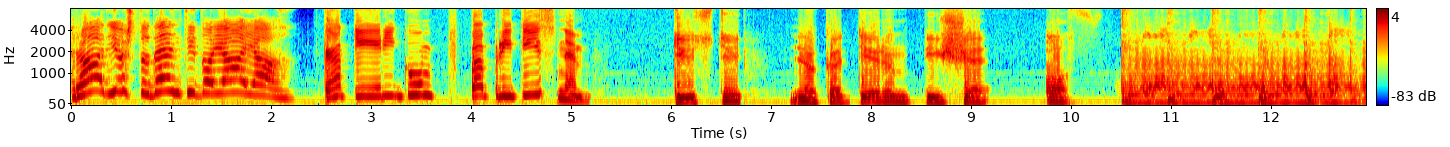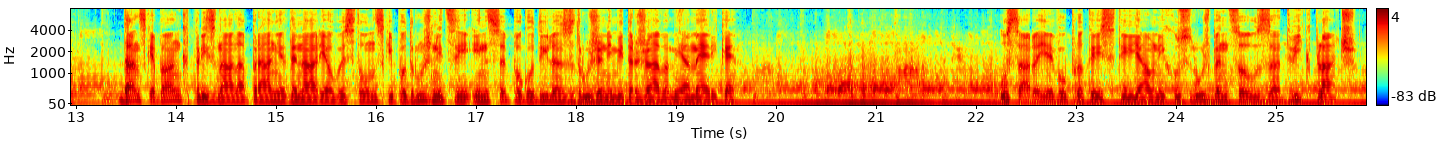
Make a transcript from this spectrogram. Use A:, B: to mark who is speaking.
A: Radio študenti do jaja.
B: Kateri gumb pa pritisnem?
C: Tisti, na katerem piše OF.
D: Danske bank priznala pranje denarja v estonski podružnici in se pogodila z Združenimi državami Amerike. V Sarajevu protesti javnih uslužbencev za dvig plač.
